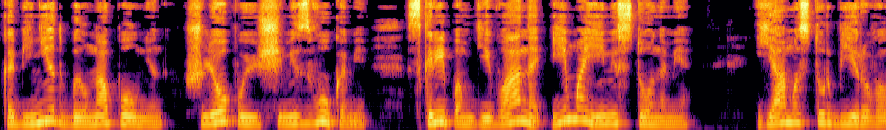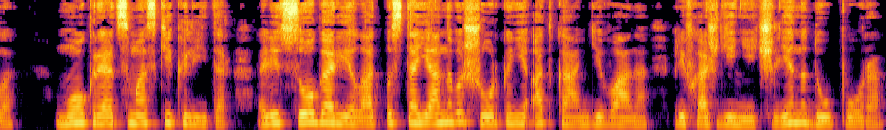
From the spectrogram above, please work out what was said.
Кабинет был наполнен шлепающими звуками, скрипом дивана и моими стонами. Я мастурбировала, мокрый от смазки клитор, лицо горело от постоянного шорканья от ткань дивана при вхождении члена до упора.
